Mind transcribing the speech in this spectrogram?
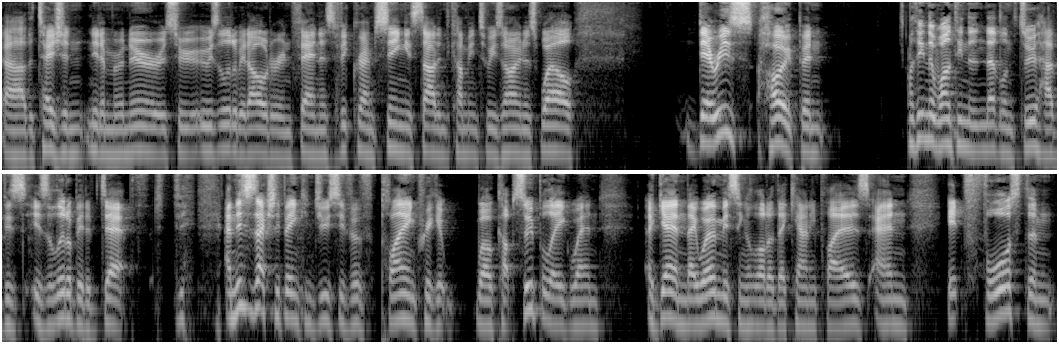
uh, the Teja Nidamanuru, who, who's a little bit older in fairness, Vikram Singh is starting to come into his own as well. There is hope, and I think the one thing that the Netherlands do have is is a little bit of depth, and this has actually been conducive of playing cricket World Cup Super League when, again, they were missing a lot of their county players, and it forced them,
